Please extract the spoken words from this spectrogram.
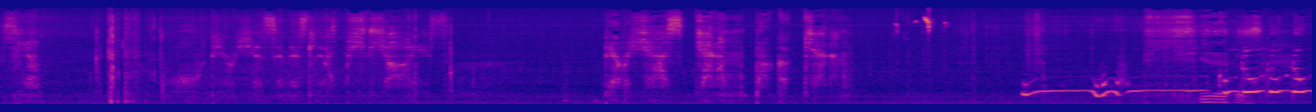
See him? Oh, there he is in his little beady eyes. There he is. Get him, Parker. Get him. Ooh. This Oh, is- no, no, no,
